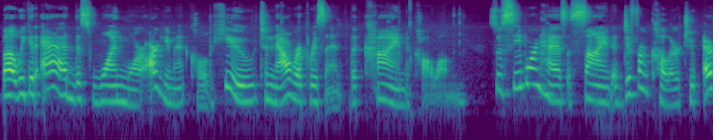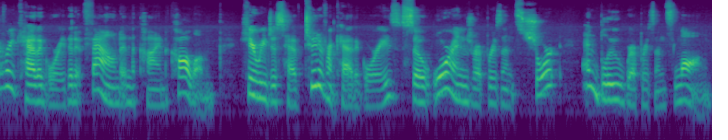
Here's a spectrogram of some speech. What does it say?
but we could add this one more argument called hue to now represent the kind column. So Seaborn has assigned a different color to every category that it found in the kind column. Here we just have two different categories, so orange represents short and blue represents long.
